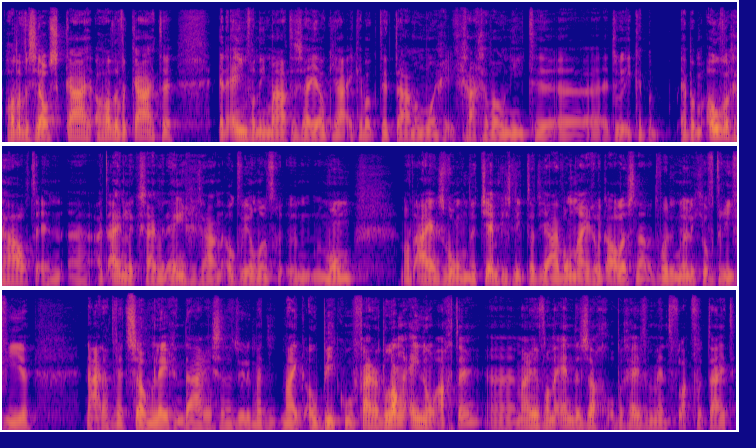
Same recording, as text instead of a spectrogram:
hadden we zelfs hadden we kaarten. En een van die maten zei ook, ja, ik heb ook tentamen morgen. Ik ga gewoon niet. eh, eh, toen, ik heb, heb hem overgehaald. En eh, uiteindelijk zijn we erheen gegaan. Ook weer onder een mom. Want Ajax won de Champions League dat jaar. Won eigenlijk alles. Nou, dat wordt een nulletje of 3-4. Nou, dat werd zo'n legendarische natuurlijk met Mike Obiku. Feyenoord lang 1-0 achter. Eh, Mario van den Ende zag op een gegeven moment vlak voor tijd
